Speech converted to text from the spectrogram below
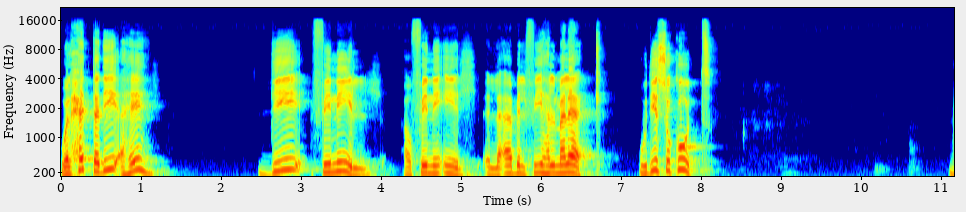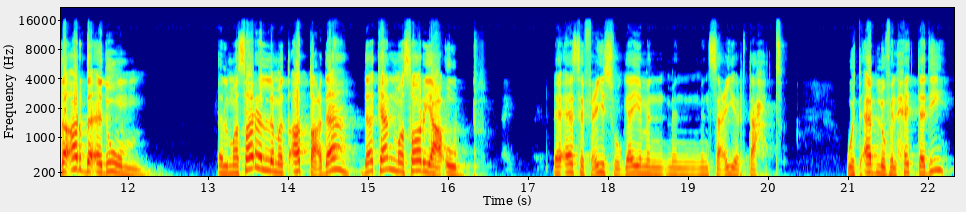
والحتة دي أهي دي فينيل أو فينيئيل اللي قابل فيها الملاك ودي سكوت. ده أرض أدوم. المسار اللي متقطع ده ده كان مسار يعقوب. آسف عيسو جاي من من من سعير تحت. وتقابلوا في الحتة دي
